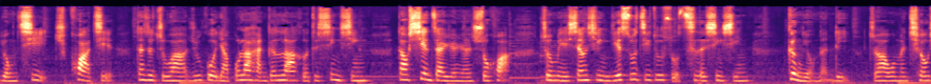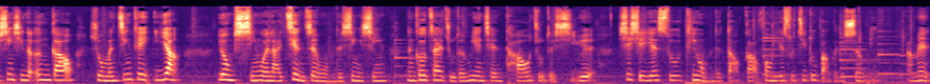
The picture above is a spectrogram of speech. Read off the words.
勇气去跨界。但是主啊，如果亚伯拉罕跟拉合的信心到现在仍然说话，主我们也相信耶稣基督所赐的信心。更有能力，主要我们求信心的恩高，使我们今天一样用行为来见证我们的信心，能够在主的面前讨主的喜悦。谢谢耶稣，听我们的祷告，奉耶稣基督宝贵的圣名，阿门。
